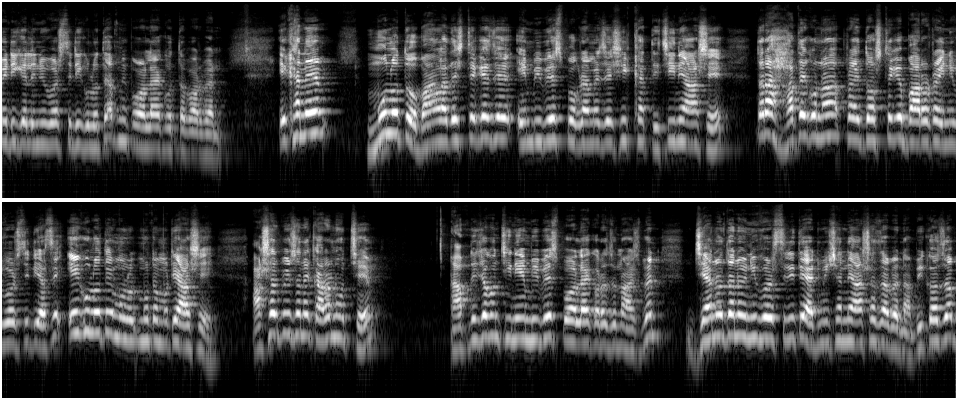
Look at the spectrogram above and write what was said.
মেডিকেল ইউনিভার্সিটিগুলোতে আপনি পড়ালেখা করতে পারবেন। এখানে মূলত বাংলাদেশ থেকে যে এমবিবিএস প্রোগ্রামে যে শিক্ষার্থী চীনে আসে, তারা হাতে গোনা প্রায় দশ থেকে বারোটা ইউনিভার্সিটি আছে, এগুলোতে মোটামুটি আসে। আসার পেছনে কারণ হচ্ছে আপনি যখন চীনে এমবিবিএস পড়ালেখা করার জন্য আসবেন, যেন তেন ইউনিভার্সিটিতে অ্যাডমিশন আসা যাবে না। বিকজ অফ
